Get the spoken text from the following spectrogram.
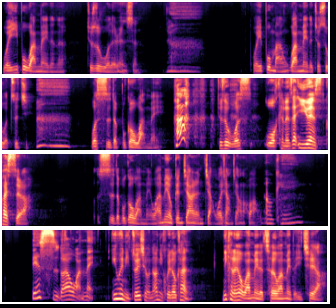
唯一不完美的呢，就是我的人生，唯一不蛮完美的就是我自己，我死的不够完美，就是我死，我可能在医院快死了啊，死的不够完美，我还没有跟家人讲我想讲的话，OK，连死都要完美，因为你追求，然后你回头看，你可能有完美的车，完美的一切啊，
